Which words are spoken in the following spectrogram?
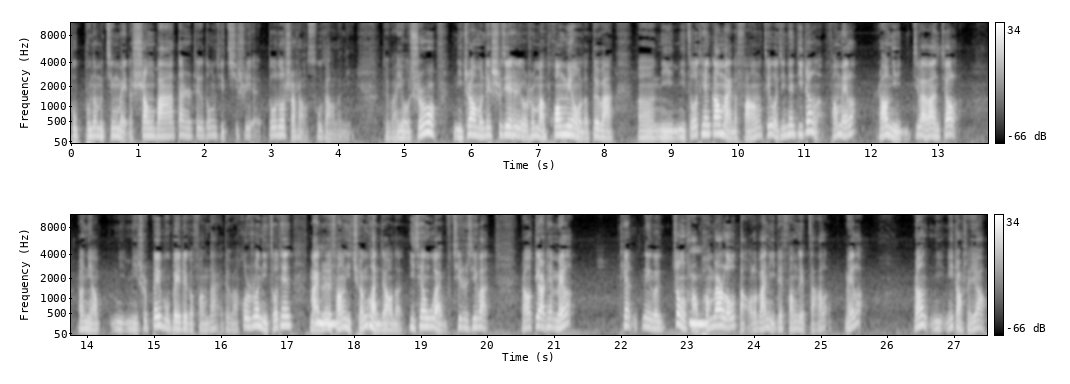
不不那么精美的伤疤，但是这个东西其实也多多少少塑造了你，对吧？有时候你知道吗？这世界有时候蛮荒谬的，对吧？嗯、你你昨天刚买的房，结果今天地震了，房没了，然后你几百万交了。然后你要你你是背不背这个房贷，对吧？或者说你昨天买的这房你全款交的，一千五百七十七万，然后第二天没了，天那个正好嗯旁边楼倒了，把你这房给砸了，没了，然后你你找谁要，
